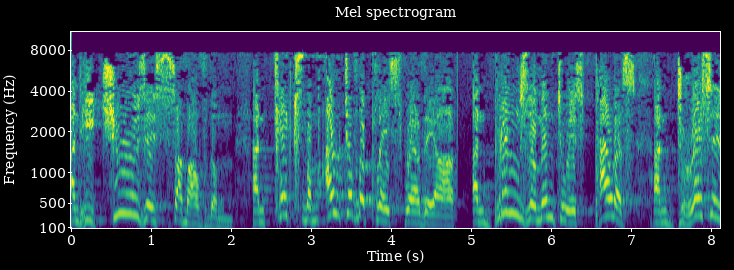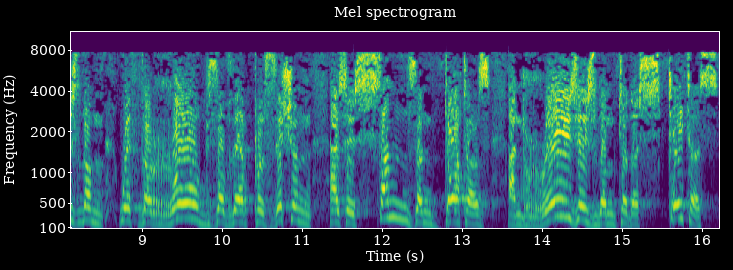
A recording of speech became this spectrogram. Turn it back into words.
and he chooses some of them and takes them out of the place where they are and brings them into his palace and dresses them with the robes of their position as his sons and daughters and raises them to the status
